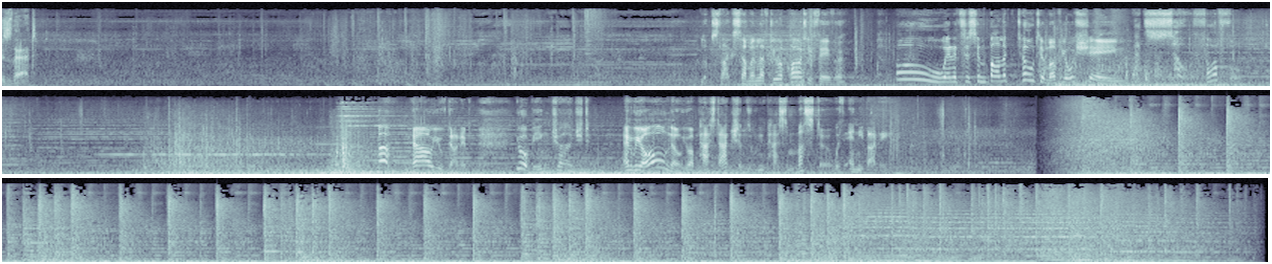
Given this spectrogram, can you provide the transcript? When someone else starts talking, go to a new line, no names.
is that?
Looks like someone left you a party favor. Oh, and it's a symbolic totem of your shame. That's so thoughtful. Ah, now you've done it. You're being judged. And we all know your past actions wouldn't pass muster with anybody.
